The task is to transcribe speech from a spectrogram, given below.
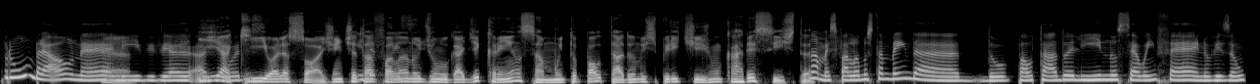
pro umbral, né? É. Ali viver as E dores. aqui, olha só, a gente está depois- falando de um lugar de crença muito pautado no espiritismo kardecista. Não, mas falamos também da, do pautado ali no céu e inferno, visão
